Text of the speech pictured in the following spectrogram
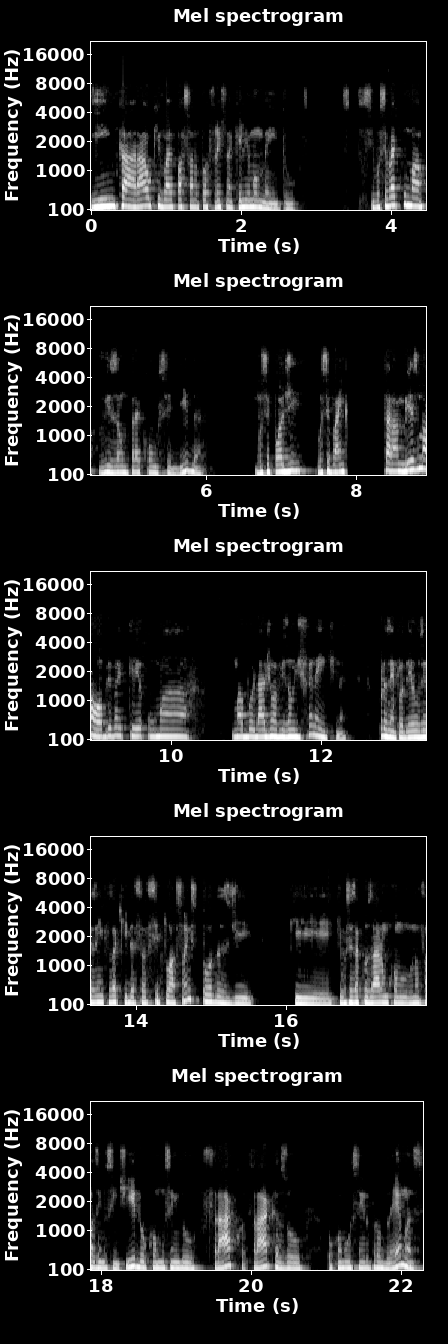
e encarar o que vai passar na tua frente naquele momento. Se você vai com uma visão pré-concebida, você pode, você vai encarar a mesma obra e vai ter uma, uma abordagem, uma visão diferente, né? Por exemplo, eu dei os exemplos aqui dessas situações todas de que, que vocês acusaram como não fazendo sentido, ou como sendo fraco, fracas, ou, ou como sendo problemas.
